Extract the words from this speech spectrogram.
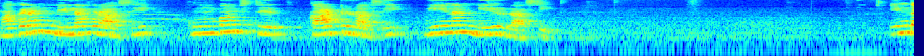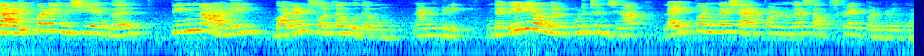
மகரம் நிலம் ராசி கும்பம் ஸ்தி- காற்று ராசி மீனம் நீர் ராசி. இந்த அடிப்படை விஷயங்கள் பின்னாளில் பலன் சொல்ல உதவும். நன்றி. இந்த வீடியோ உங்களுக்கு பிடிச்சிருந்துச்சுன்னா லைக் பண்ணுங்கள் ஷேர் பண்ணுங்கள் சப்ஸ்கிரைப் பண்ணுறேங்க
